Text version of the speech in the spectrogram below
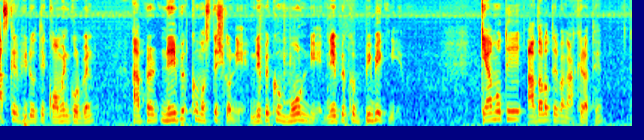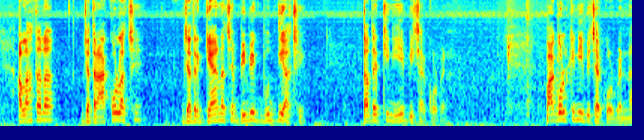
আজকের ভিডিওতে কমেন্ট করবেন আপনার নিরপেক্ষ মস্তিষ্ক নিয়ে, নিরপেক্ষ মন নিয়ে, নিরপেক্ষ বিবেক নিয়ে। কেয়ামতে, আদালতে এবং আখেরাতে আল্লাহ তালা যাদের আকল আছে, যাদের জ্ঞান আছে, বিবেক, বুদ্ধি আছে, তাদেরকে নিয়ে বিচার করবেন। পাগলকে নিয়ে বিচার করবেন না,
